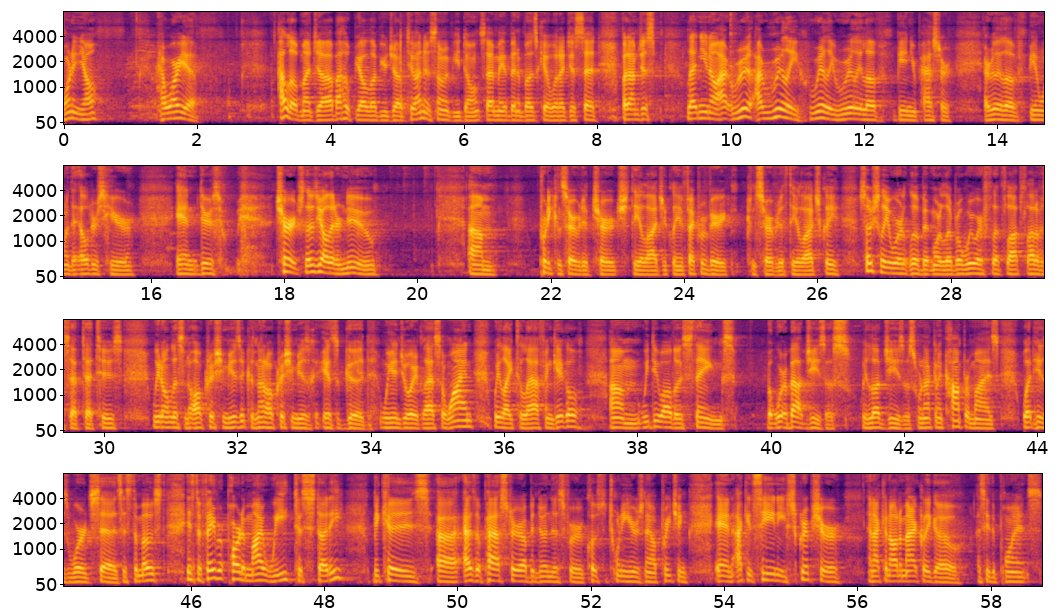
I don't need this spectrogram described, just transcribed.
Morning, y'all. How are you? I love my job. I hope y'all love your job too. I know some of you don't, so that may have been a buzzkill what I just said, but I'm just letting you know I, re- I really, really, really love being your pastor. I really love being one of the elders here. And there's church, those of y'all that are new, um, pretty conservative church theologically. In fact, we're very conservative theologically. Socially, we're a little bit more liberal. We wear flip flops. A lot of us have tattoos. We don't listen to all Christian music because not all Christian music is good. We enjoy a glass of wine. We like to laugh and giggle. Um, we do all those things, but we're about Jesus. We love Jesus. We're not going to compromise what his word says. It's the most, it's the favorite part of my week to study because uh, as a pastor, I've been doing this for close to 20 years now, preaching, and I can see any scripture and I can automatically go, I see the points.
